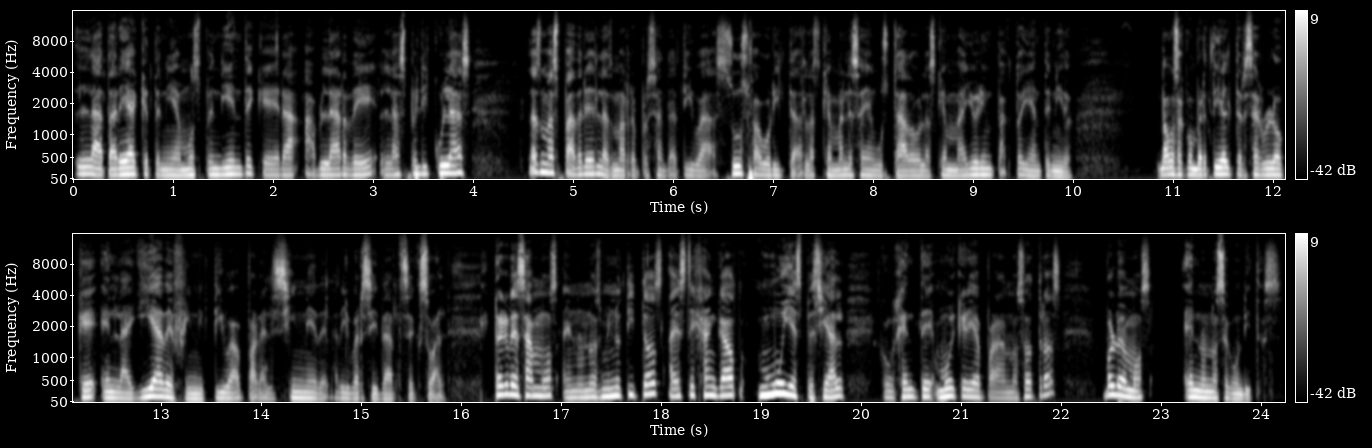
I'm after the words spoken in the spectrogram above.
la tarea que teníamos pendiente que era hablar de las películas las más padres, las más representativas, sus favoritas, las que más les hayan gustado, las que mayor impacto hayan tenido. Vamos a convertir el tercer bloque en la guía definitiva para el cine de la diversidad sexual. Regresamos en unos minutitos a este hangout muy especial con gente muy querida para nosotros. Volvemos en unos segunditos.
